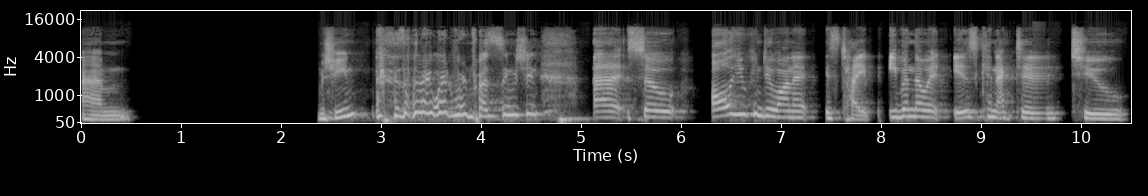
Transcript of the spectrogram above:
um, machine. is that the right word? Word processing machine. Uh, so, all you can do on it is type, even though it is connected to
